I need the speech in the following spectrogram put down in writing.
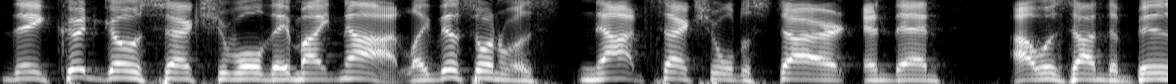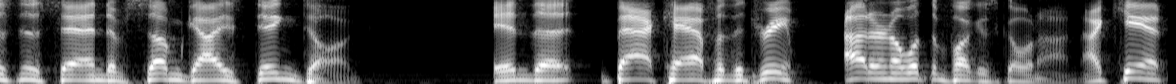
they could go sexual, they might not. Like this one was not sexual to start, and then I was on the business end of some guy's ding dong in the back half of the dream. I don't know what the fuck is going on. I can't,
